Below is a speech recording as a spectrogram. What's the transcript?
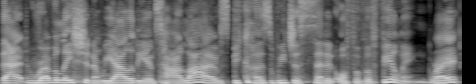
that revelation and reality into our lives because we just set it off of a feeling, right?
